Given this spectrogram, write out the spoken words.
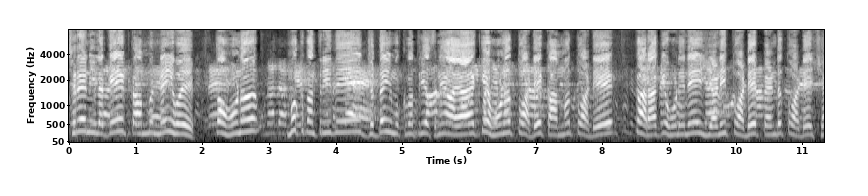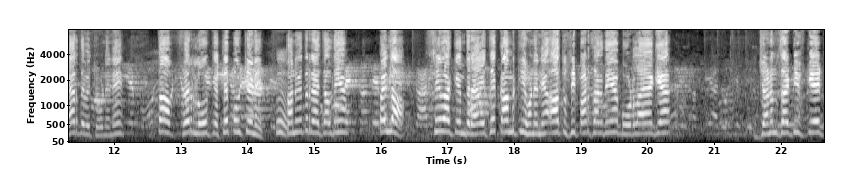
ਸਿਰੇ ਨਹੀਂ ਲੱਗੇ, ਕੰਮ ਨਹੀਂ ਹੋਏ। ਤਾਂ ਹੁਣ ਮੁੱਖ ਮੰਤਰੀ ਦੇ ਜਿੱਦਾਂ ਹੀ ਮੁੱਖ ਮੰਤਰੀ ਦਾ ਸੁਨੇਹਾ ਆਇਆ ਹੈ ਕਿ ਹੁਣ ਤੁਹਾਡੇ ਕੰਮ ਤੁਹਾਡੇ ਘਰ ਆ ਕੇ ਹੋਣੇ ਨੇ ਯਾਨੀ ਤੁਹਾਡੇ ਪਿੰਡ ਤੁਹਾਡੇ ਸ਼ਹਿਰ ਦੇ ਵਿੱਚ ਹੋਣੇ ਨੇ ਤਾਂ ਫਿਰ ਲੋਕ ਇੱਥੇ ਪਹੁੰਚੇ ਨੇ। ਤੁਹਾਨੂੰ ਇੱਧਰ ਲੈ ਚੱਲਦੇ ਆ ਪਹਿਲਾ ਸੇਵਾ ਕੇਂਦਰ ਹੈ ਇੱਥੇ ਕੰਮ ਕੀ ਹੋਣੇ ਨੇ? ਆ ਤੁਸੀਂ ਪੜ੍ਹ ਸਕਦੇ ਆ ਬੋਰਡ ਲਾਇਆ ਗਿਆ। ਜਨਮ ਸਰਟੀਫਿਕੇਟ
